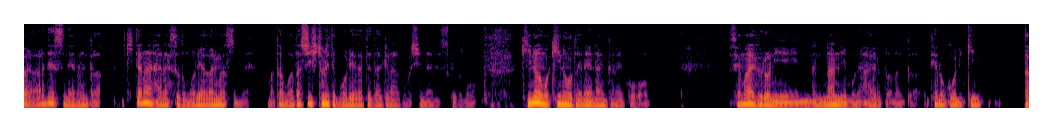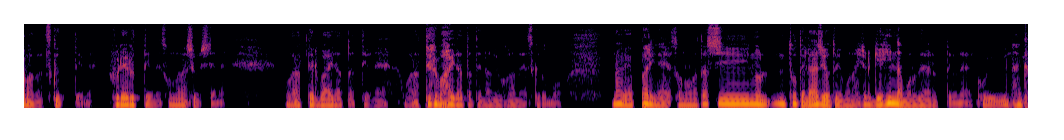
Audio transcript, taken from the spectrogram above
ぱりあれですね、なんか、汚い話すると盛り上がりますね。まあ多分私一人で盛り上がってるだけなのかもしれないですけども、昨日も昨日でね、なんかね、こう、狭い風呂に何人もね、入るとなんか手の甲に金玉がつくっていうね、触れるっていうね、そんな話をしてね、笑ってる場合だったっていうね、笑ってる場合だったってなんかよくわかんないですけども、なんかやっぱりね、その私のとってラジオというものは非常に下品なものであるっていうね、こういうなんか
